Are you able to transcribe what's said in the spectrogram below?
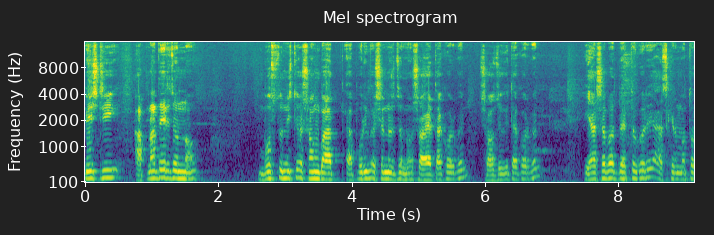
পেজটি আপনাদের জন্য বস্তুনিষ্ঠ সংবাদ পরিবেশনের জন্য সহায়তা করবেন, সহযোগিতা করবেন। এই আশাবাদ ব্যক্ত করে আজকের মতো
